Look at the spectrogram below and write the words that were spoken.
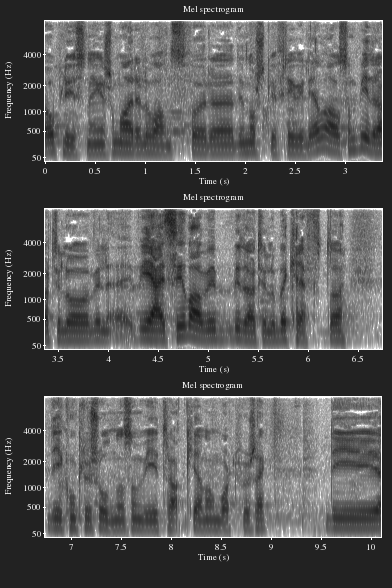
opplysninger som har relevans for eh, de norske frivillige, da, og som bidrar til å vil, jeg si da, vi bidrar til å bekrefte de konklusjonene som vi trakk gjennom vårt prosjekt. De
